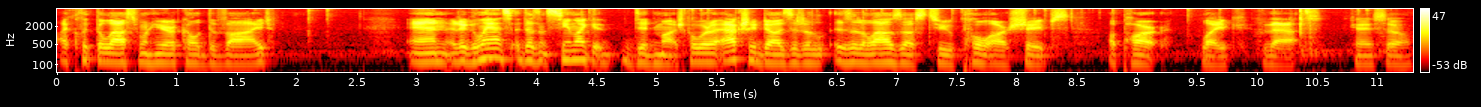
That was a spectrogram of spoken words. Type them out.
I click the last one here called divide. And at a glance, it doesn't seem like it did much, but what it actually does is it allows us to pull our shapes apart like that. Okay, so,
